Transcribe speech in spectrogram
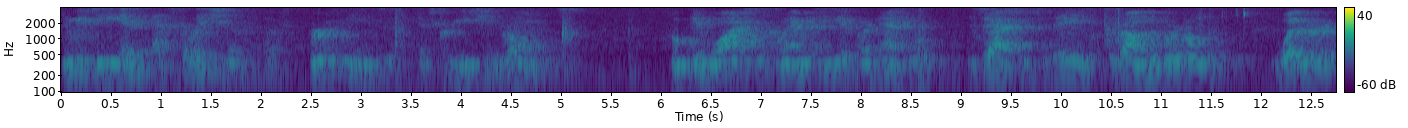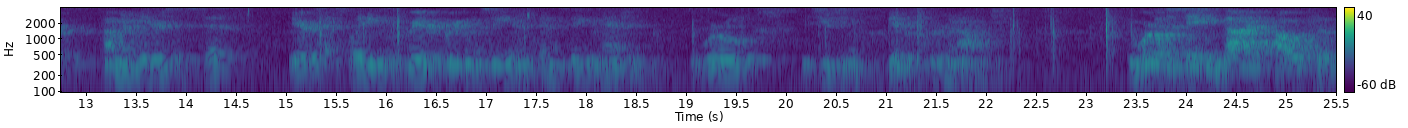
And we see an escalation of, of birth pains as creation groans. Who can watch the calamity of our natural disasters today around the world? Weather commentators have said they're escalating with greater frequency and intensity. Imagine the world is using biblical terminology. The world is taking God out of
